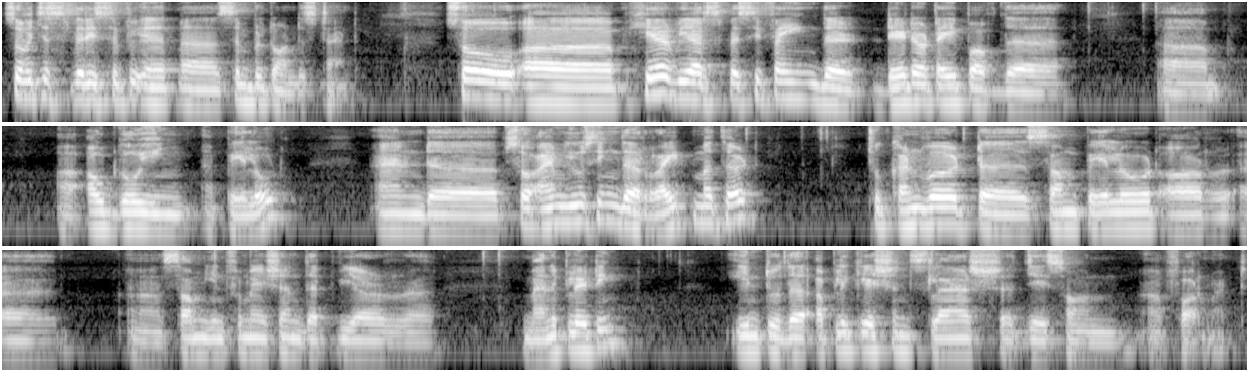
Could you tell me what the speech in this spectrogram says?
So which is very simple to understand. So here we are specifying the data type of the um, outgoing payload. And so I'm using the write method to convert uh, some payload or uh, uh, some information that we are manipulating into the application slash JSON format.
